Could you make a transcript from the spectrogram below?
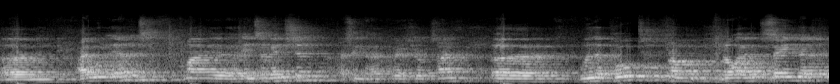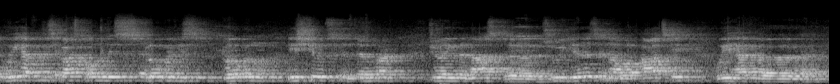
Um, I will end my uh, intervention, I think I have very short time, uh, with a quote from, no, I would say that we have discussed all these global, global issues in Denmark during the last uh, two years in our party. We have uh,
